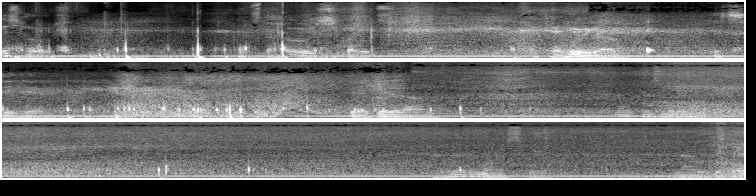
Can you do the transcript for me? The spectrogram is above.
this hose. That's the hose, folks. Okay, here we go. Let's see here. Did I get it all? No, there's a little more. A little more scale. Now we'll get that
